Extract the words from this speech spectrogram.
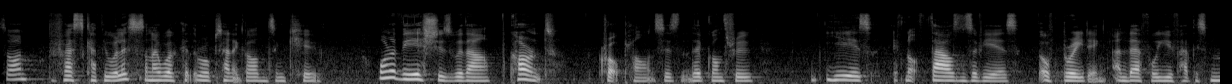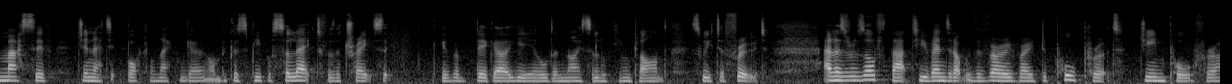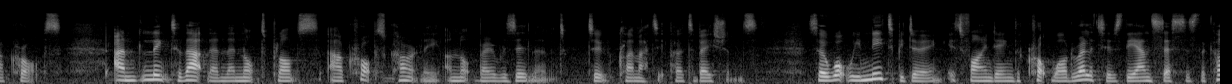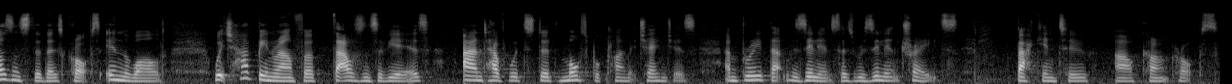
So I'm Professor Kathy Willis and I work at the Royal Botanic Gardens in Kew. One of the issues with our current crop plants is that they've gone through years, if not thousands of years, of breeding and therefore you've had this massive genetic bottlenecking going on because people select for the traits that give a bigger yield, a nicer looking plant, sweeter fruit. And as a result of that, you've ended up with a very, very depauperate gene pool for our crops. And linked to that then, they're not plants, our crops currently are not very resilient to climatic perturbations. So what we need to be doing is finding the crop wild relatives, the ancestors, the cousins to those crops in the wild, which have been around for thousands of years and have withstood multiple climate changes and breed that resilience, those resilient traits, back into our current crops.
